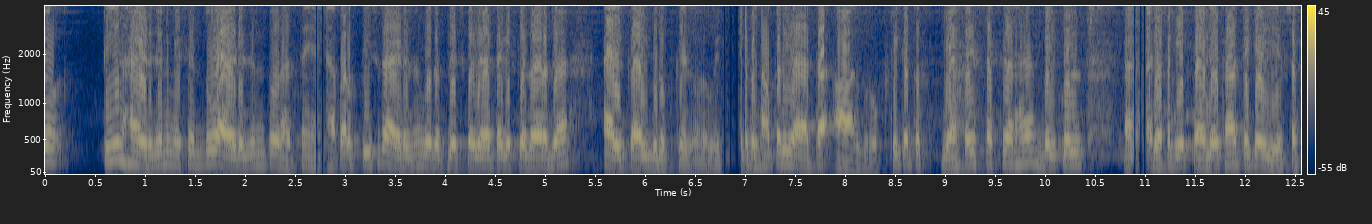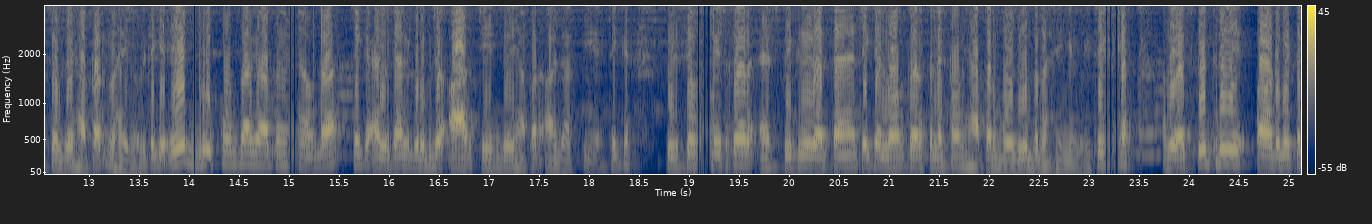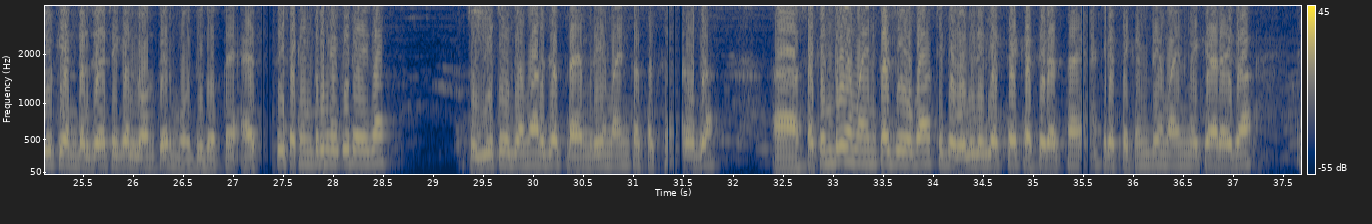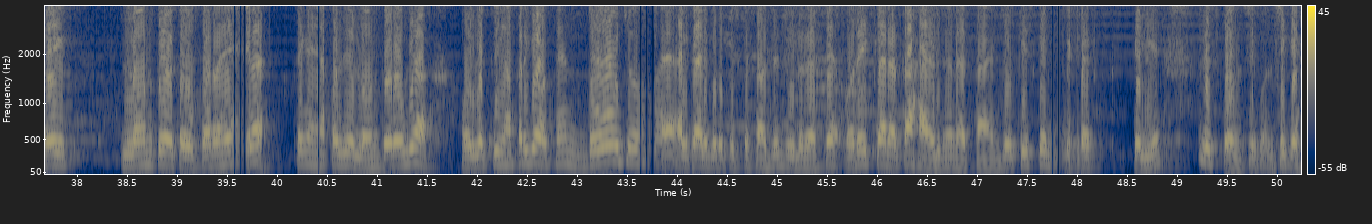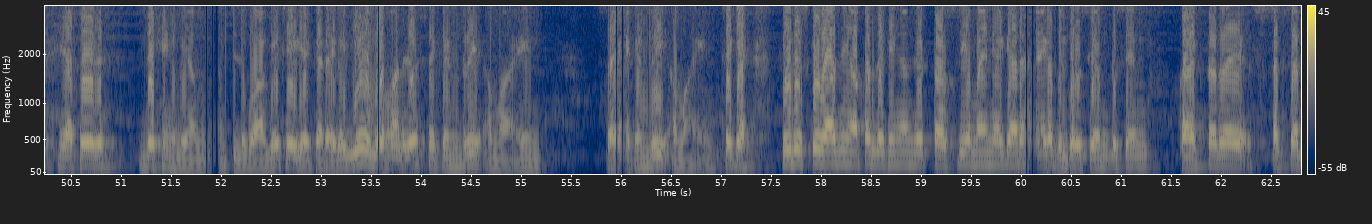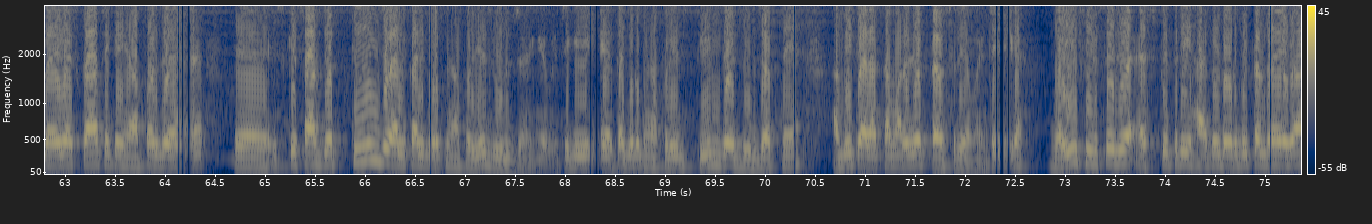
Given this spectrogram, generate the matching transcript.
तीन हाइड्रोजन में से दो हाइड्रोजन तो रहते हैं यहाँ पर। तीसरे हाइड्रोजन को रिप्लेस कर जाता है किसके द्वारा? जो है एल्काइल ग्रुप के द्वारा। ठीक है तो यहाँ पर ये आया था आर ग्रुप ठीक है तो वैसा ही स्ट्रक्चर है, बिल्कुल जैसा कि पहले था, ठीक है, ये स्ट्रक्चर जो यहाँ पर रहेगा भी। ठीक है, एक ग्रुप कौन सा क्या होगा ठीक है एल्काइल ग्रुप जो आर चेंज यहाँ पर आ जाती है। ठीक है, फिर से स्क्वायर sp3 रहता है, ठीक है लोन पेयर ऑफ़ इलेक्ट्रॉन यहाँ पर मौजूद रहेंगे भी। ठीक है, अभी sp3 ऑर्बिटल के अंदर जो है, ठीक है लोन पेयर मौजूद होते हैं। ऐसे सेकेंडरी में भी रहेगा तो ये तो हो गया हमारा जो प्राइमरी अमाइन का सक्सेस हो गया। सेकेंडरी अमाइन का जो होगा, ठीक है, वो भी देख लेते हैं कैसे रहता है। ठीक है सेकेंडरी अमाइन में क्या रहेगा? एक लोन पेयर तो ऊपर रहेगा, ठीक है, यहाँ पर जो लोन पेयर हो गया, और जबकि यहाँ पर क्या होते हैं, दो जो है एल्काइल ग्रुप इसके साथ जो जुड़े रहते हैं, और एक क्या रहता है हाइड्रोजन रहता है, जो कि इसके के लिए रिस्पॉन्सिबल ठीक है, या फिर देखेंगे हम चीज़ों को आगे, ठीक है, क्या रहेगा? ये हो गया हमारे जो सेकेंडरी अमाइन सेकेंडरी अमाइन ठीक है? फिर उसके बाद यहाँ पर देखेंगे हम जो टर्सरी अमाइन का क्या रहेगा? बिल्कुल same to same character structure रहेगा इसका, ठीक है? यहाँ पर जो है इसके साथ जो तीन जो एल्काइल ग्रुप यहाँ पर ये जुड़ जाएँगे अभी, ठीक है? ये एल्काइल ग्रुप यहाँ पर ये तीन जो जुड़ जाते हैं। अभी क्या रहता है हमारा जो टर्सरी अमाइन ठीक है? वही फिर से जो sp3 हाइब्रिड ऑर्बिटल रहेगा।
